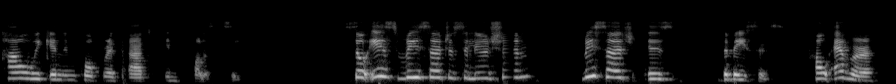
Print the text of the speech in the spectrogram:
how we can incorporate that in policy. So is research a solution? Research is the basis. However,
